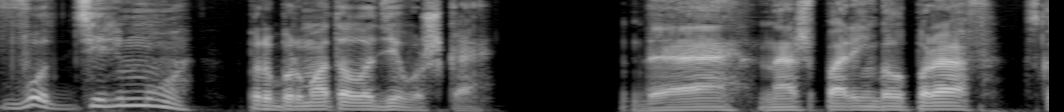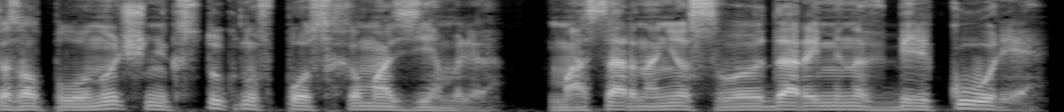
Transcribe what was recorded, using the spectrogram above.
«Вот дерьмо!» — пробормотала девушка. «Да, наш парень был прав», — сказал полуночник, стукнув посохом о землю. Массар нанес свой удар именно в Белькуре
